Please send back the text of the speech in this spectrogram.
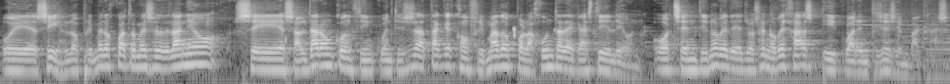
Pues sí, los primeros cuatro meses del año se saldaron con 56 ataques confirmados por la Junta de Castilla y León, 89 de ellos en ovejas y 46 en vacas.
